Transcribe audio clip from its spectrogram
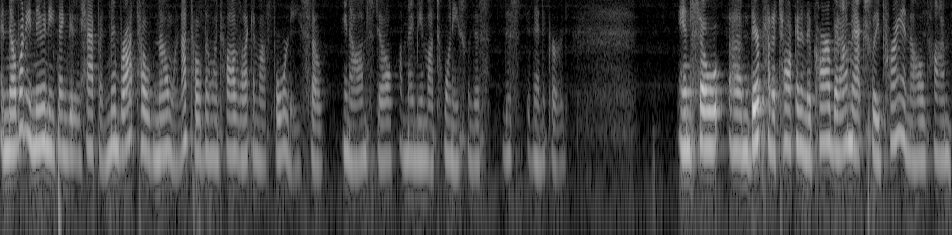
And nobody knew anything that had happened. Remember, I told no one. I told no one until I was like in my 40s. So, you know, I'm still maybe in my 20s when this, this event occurred. And so um, they're kind of talking in the car, but I'm actually praying the whole time.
